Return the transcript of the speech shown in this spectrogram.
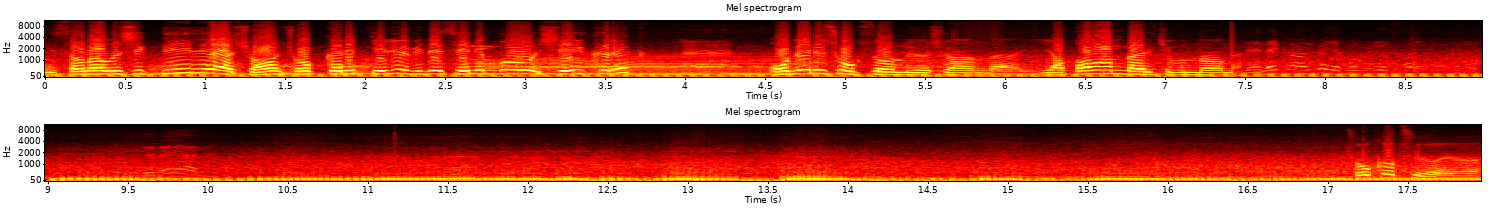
İnsan alışık değil ya şu an çok garip geliyor. Bir de senin bu şeyi kırık. O beni çok zorluyor şu anda. Yapamam belki bundan. Dene kanka yapabiliyorsan yapabiliyorsun. Dene yani. Çok atıyor ya.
